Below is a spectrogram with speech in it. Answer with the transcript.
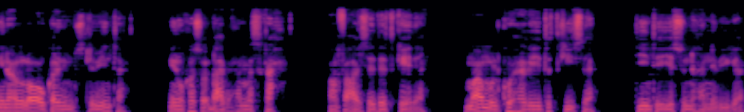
inaan loo ogolayn muslimiinta inuu ka soo dhexbaxo maskax anfacaysa dadkeeda maamul ku hagay dadkiisa diinta iyo sunnaha nebiga.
